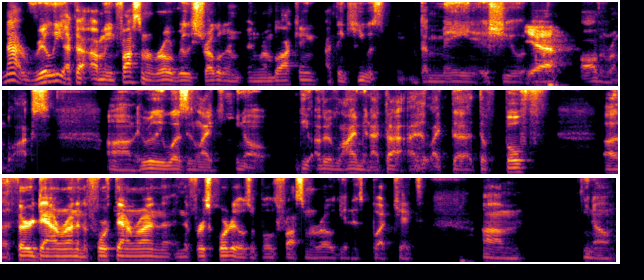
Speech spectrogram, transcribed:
not really. I thought. I mean, Foster Moreau really struggled in, in run blocking. I think he was the main issue. Yeah, all the run blocks. Um, it really wasn't like you know the other linemen. I thought I like the the both uh, the third down run and the fourth down run in the, in the first quarter. Those were both Foster Moreau getting his butt kicked. Um, you know,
